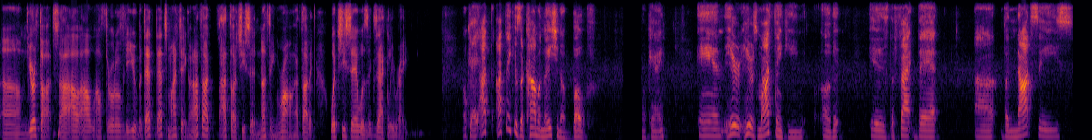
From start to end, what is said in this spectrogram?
Um, your thoughts? I'll I'll I'll throw it over to you. But that that's my take on. It. I thought I thought she said nothing wrong. I thought it, what she said was exactly right. Okay, I I think it's a combination of both. Okay, and here here's my thinking of it is the fact that uh, the Nazis,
